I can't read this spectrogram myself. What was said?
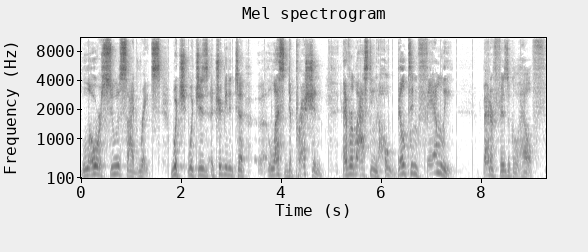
lower suicide rates, which which is attributed to uh, less depression, everlasting hope, built-in family, better physical health.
